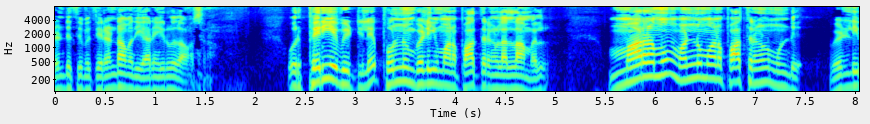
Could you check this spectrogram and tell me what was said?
ரெண்டு திமத்தி ரெண்டாம் அதிகாரம் இருபதாம் வசனம். ஒரு பெரிய வீட்டிலே பொன்னும் வெளியுமான பாத்திரங்கள் அல்லாமல் மரமும் மண்ணுமான பாத்திரங்களும் உண்டு. வெள்ளி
